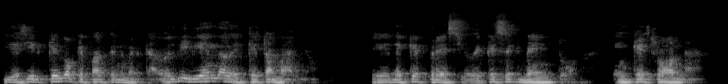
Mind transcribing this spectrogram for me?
y decir qué es lo que falta en el mercado. ¿Es vivienda de qué tamaño? Eh, ¿De qué precio? ¿De qué segmento? ¿En qué zona?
